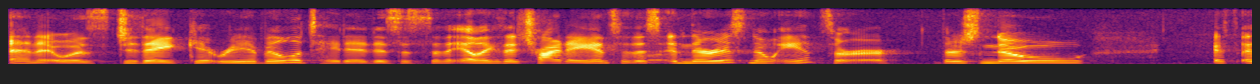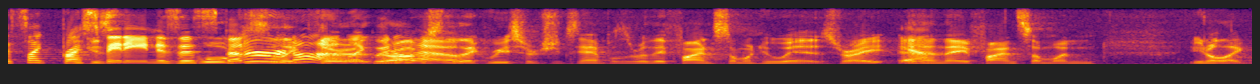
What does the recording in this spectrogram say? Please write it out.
and it was, do they get rehabilitated? Is this the, like they try to answer this, and there is no answer. There's no. It's, it's like Because- breastfeeding. Is this well, better or like, not? There, like we there are obviously know. like research examples where they find someone who is right, Yeah. and then they find someone, you know, like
